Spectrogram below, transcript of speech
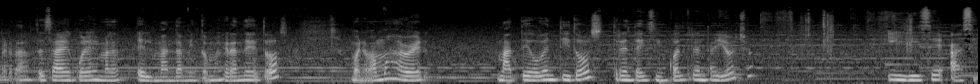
¿Verdad? ¿Ustedes saben cuál es el mandamiento más grande de todos? Bueno, vamos a ver Mateo 22, 35 al 38. Y dice así.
